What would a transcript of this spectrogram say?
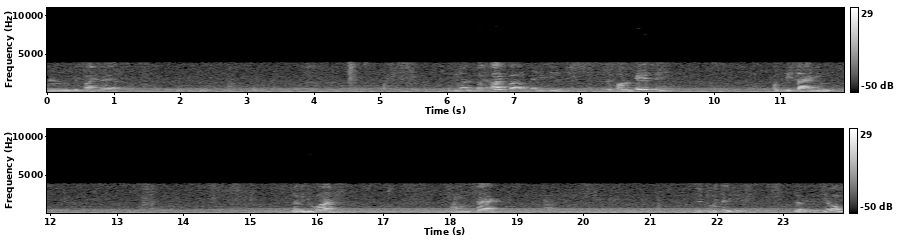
And defined as by alpha and it is the probability of deciding W1 when in fact the true state is W0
